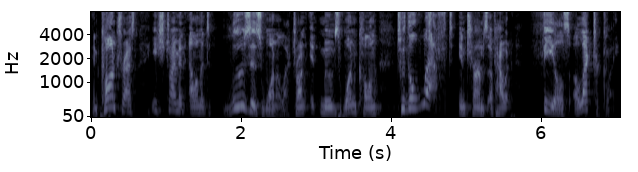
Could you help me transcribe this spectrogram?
In contrast, each time an element loses one electron, it moves one column to the left in terms of how it feels electrically.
